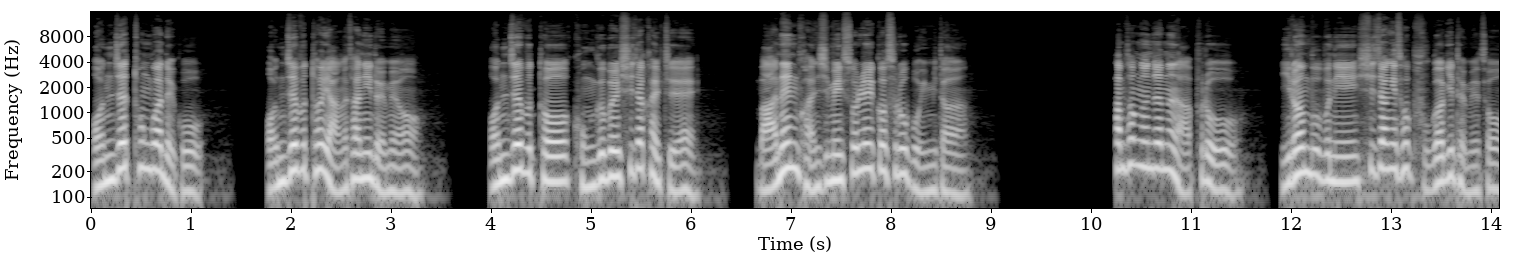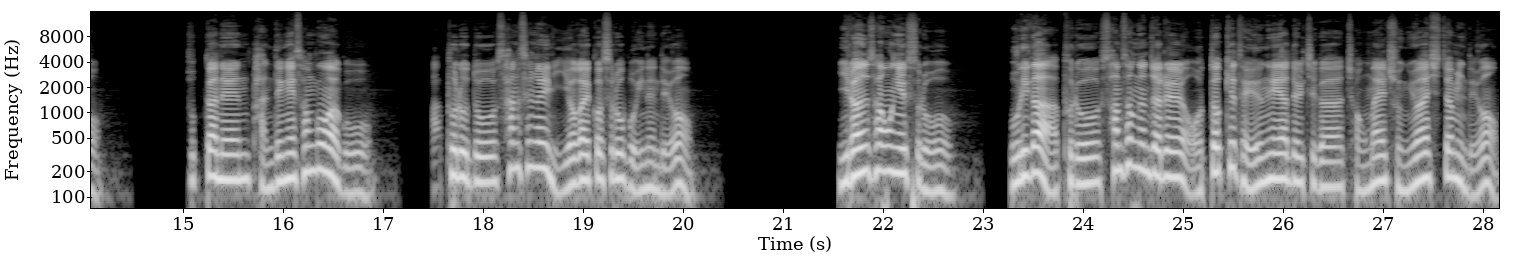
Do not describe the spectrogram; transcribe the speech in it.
언제 통과되고 언제부터 양산이 되며 언제부터 공급을 시작할지에 많은 관심이 쏠릴 것으로 보입니다. 삼성전자는 앞으로 이런 부분이 시장에서 부각이 되면서 주가는 반등에 성공하고 앞으로도 상승을 이어갈 것으로 보이는데요. 이런 상황일수록 우리가 앞으로 삼성전자를 어떻게 대응해야 될지가 정말 중요한 시점인데요.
